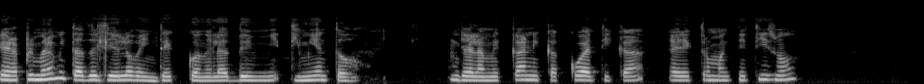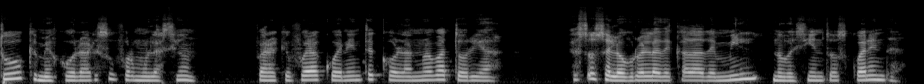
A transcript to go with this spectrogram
En la primera mitad del siglo XX, con el advenimiento de la mecánica cuántica, el electromagnetismo tuvo que mejorar su formulación para que fuera coherente con la nueva teoría. Esto se logró en la década de 1940,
